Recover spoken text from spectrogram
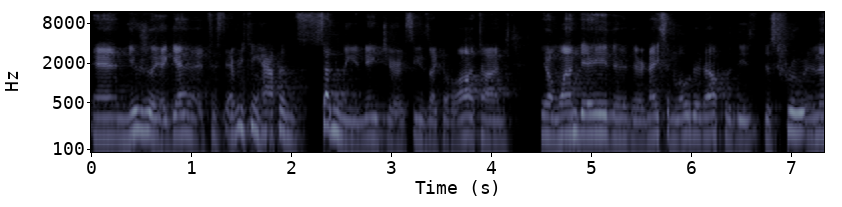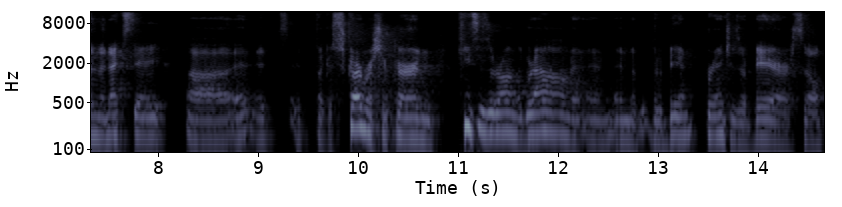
And usually, again, it just, everything happens suddenly in nature. It seems like a lot of times, you know, one day they're, they're nice and loaded up with these, this fruit, and then the next day, uh, it- it's, it's like a skirmish occurred and pieces are on the ground and, and the, the branches are bare. So,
